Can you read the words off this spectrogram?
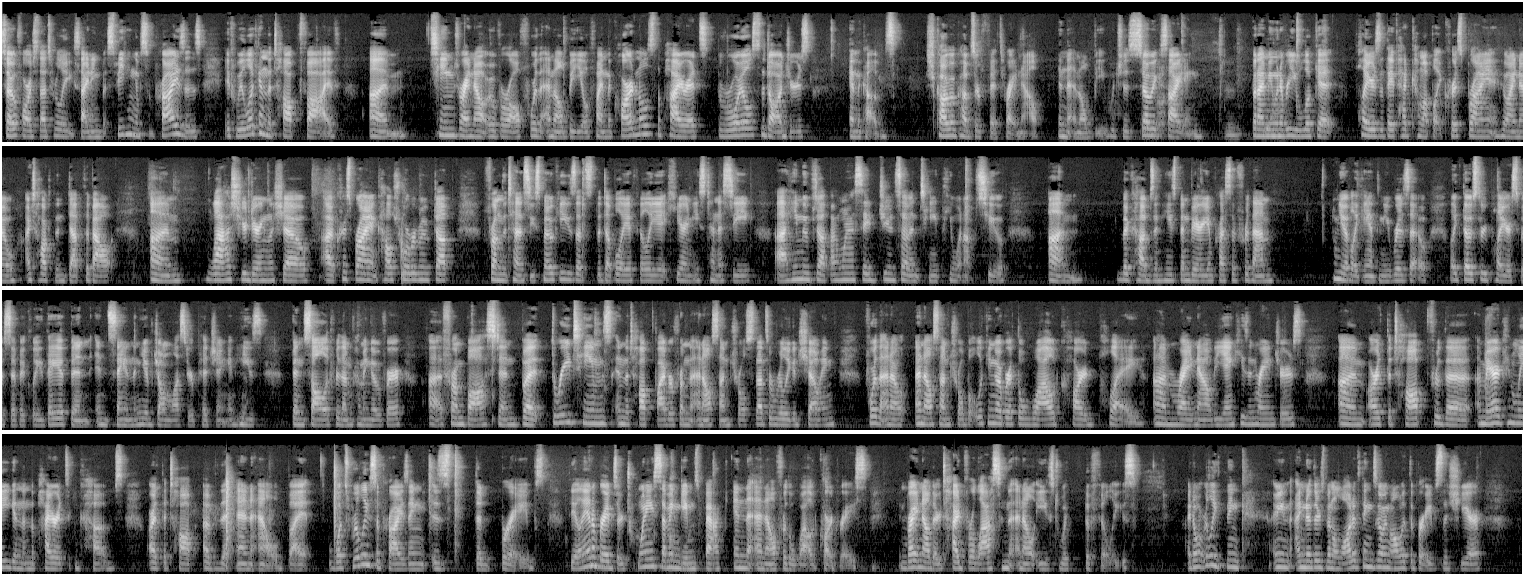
so far, so that's really exciting. But speaking of surprises, if we look in the top five um, teams right now overall for the MLB, you'll find the Cardinals, the Pirates, the Royals, the Dodgers, and the Cubs. Chicago Cubs are fifth right now in the MLB, which is so exciting. Mhm. But I mean, whenever you look at players that they've had come up, like Kris Bryant, who I know I talked in depth about um, last year during the show, uh, Kris Bryant, Kyle Schwarber moved up from the Tennessee Smokies. That's the Double A affiliate here in East Tennessee. Uh, he moved up. I want to say June seventeenth. He went up to um, the Cubs, and he's been very impressive for them. You have like Anthony Rizzo, like those three players specifically. They have been insane. Then you have Jon Lester pitching, and he's been solid for them coming over uh, from Boston. But three teams in the top five are from the NL Central, so that's a really good showing for the NL, NL Central. But looking over at the wild card play um, right now, the Yankees and Rangers um, are at the top for the American League, and then the Pirates and Cubs are at the top of the NL. But what's really surprising is the Braves. The Atlanta Braves are 27 games back in the NL for the wild card race. And right now they're tied for last in the NL East with the Phillies. I don't really think, I mean, I know there's been a lot of things going on with the Braves this year.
